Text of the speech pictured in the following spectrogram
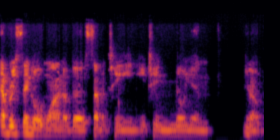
every single one of the 17, 18 million, you know,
